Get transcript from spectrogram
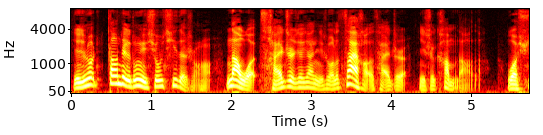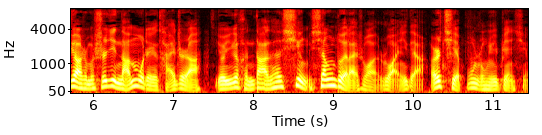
也就是说，当这个东西修漆的时候，那我材质就像你说了，再好的材质你是看不到的。我需要什么？实际楠木这个材质啊，有一个很大的，它性相对来说啊软一点，而且不容易变形。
